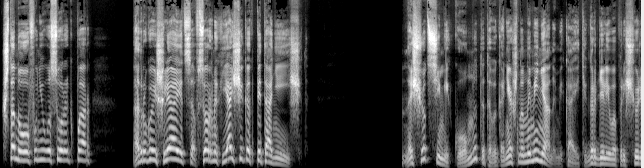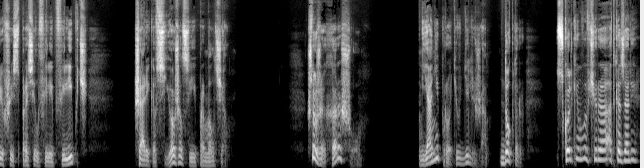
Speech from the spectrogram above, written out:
штанов у него сорок пар, а другой шляется, в сорных ящиках питание ищет. Насчет семи комнат это вы, конечно, на меня намекаете, горделиво прищурившись, спросил Филипп Филиппович. Шариков съежился и промолчал. Что же, хорошо. Я не против дележа. Доктор, скольким вы вчера отказали?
